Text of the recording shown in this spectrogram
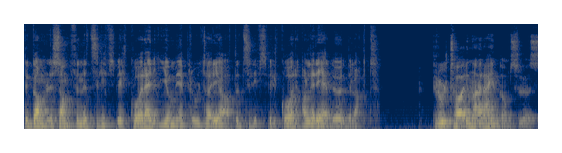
Det gamle samfunnets livsvilkår er i og med proletariatets livsvilkår allerede ødelagt. Proletaren er eiendomsløs.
